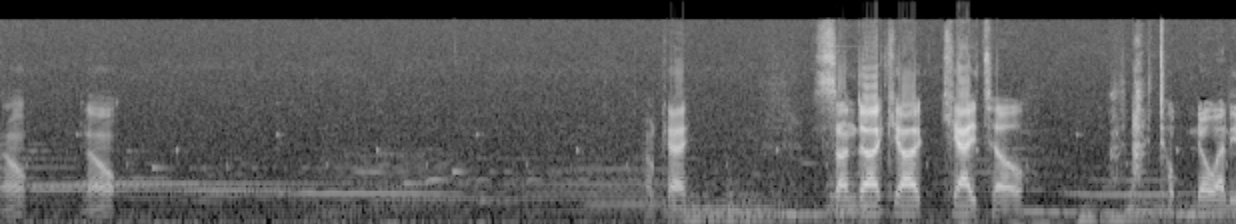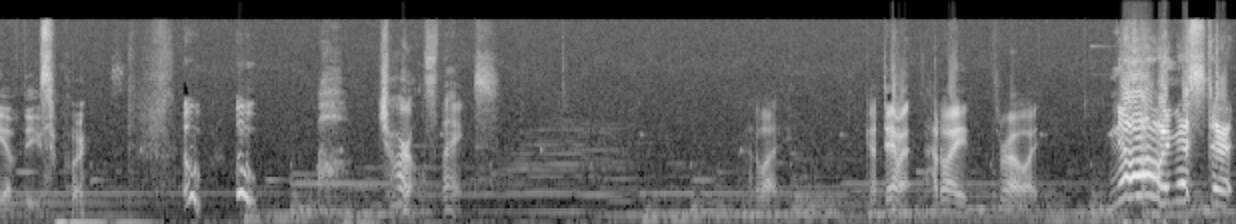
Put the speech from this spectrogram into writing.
No. No. Okay. Sunda Kaito. I don't know any of these words. Ooh, ooh. Oh, Charles, thanks. How do I? God damn it! How do I throw? I. No, I missed it.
